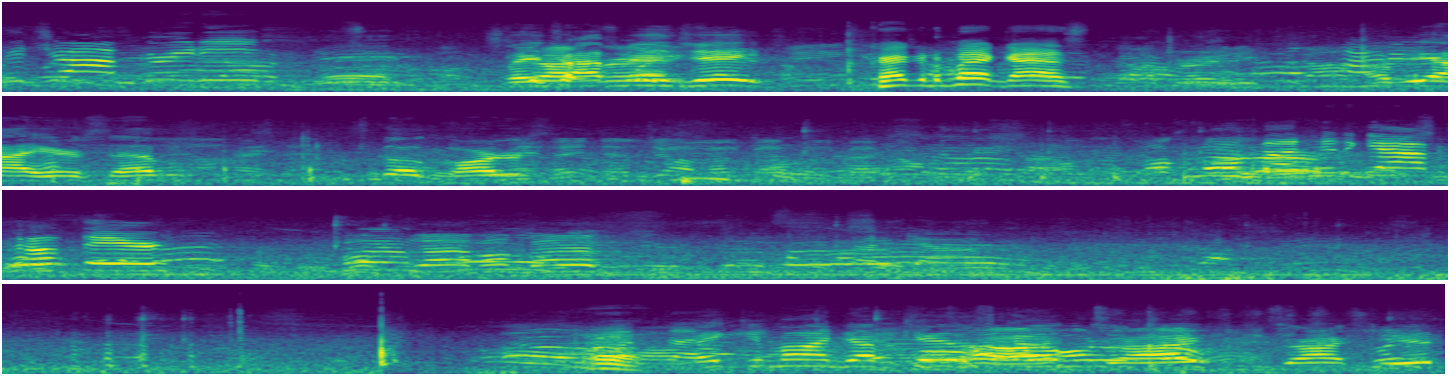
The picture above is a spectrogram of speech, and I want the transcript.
Good job, Grady. Way to drop him in, G. Crack of the back, guys. RBI here, seven. Let's go, Carter. Come on, bud. Hit a gap out there. Up, Dad, up, Dad. Oh, Make your mind up, kid. All Let's right, go. right, it's all right, kid.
